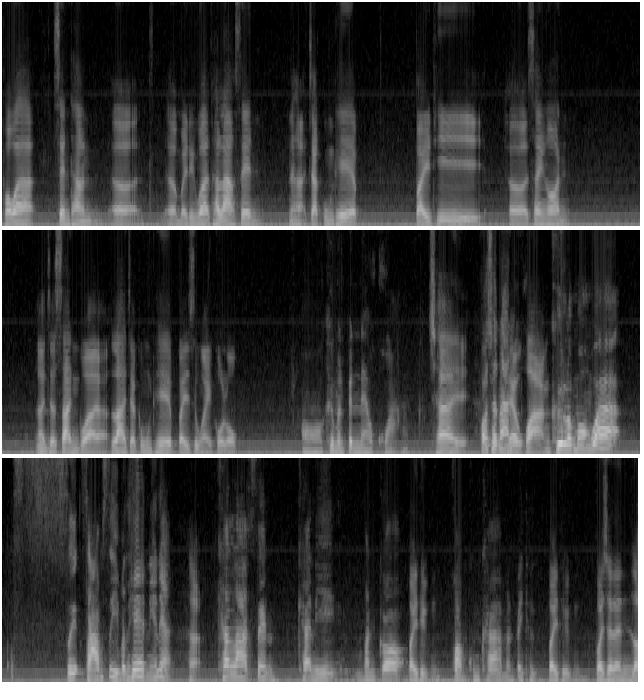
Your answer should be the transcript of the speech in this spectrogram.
เพราะว่าเส้นทางเอ่อเอ่อหมายถึงว่าถ้าลากเส้นนะฮะจากกรุงเทพไปที่เอ่อไส้ง่อน อาจจะสั้นกว่าลากจากกรุงเทพไปสุไหงโกลกอ๋อคือมันเป็นแนวขวาง ใช่ เพราะฉะนั้นแนวขวางคือเรามองว่าสสามสี่ประเทศนี้เนี่ยฮะแค่ลากเส้นแค่นี้มันก็ไปถึงความคุ้มค่ามันไปถึงไปถึง เพราะฉะนั้นโล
